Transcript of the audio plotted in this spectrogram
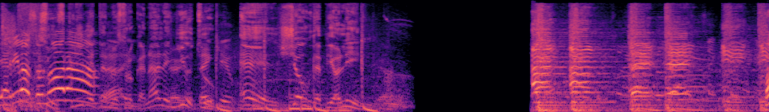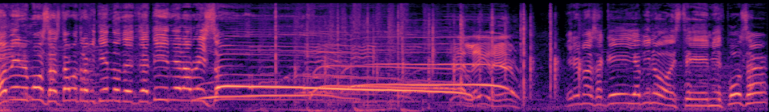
Y arriba, Sonora. Suscríbete a nuestro canal en YouTube, El Show de Violín. Familia hermosa, estamos transmitiendo desde Disneyland Resort. Miren más, aquí ya vino este, mi esposa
